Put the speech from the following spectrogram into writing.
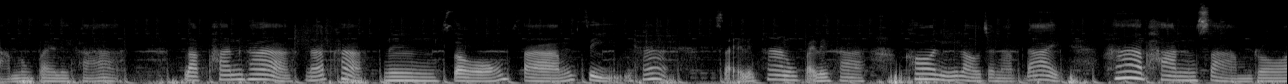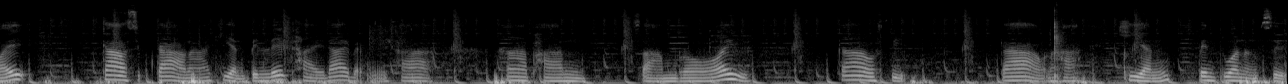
3ลงไปเลยค่ะ หลักพันค่ะ นับค่ะ 1 2 3 4 5 ใส่เลข5ลงไปเลยค่ะ ข้อนี้เราจะนับได้ 5,399 นะคะ เขียนเป็นเลขไทยได้แบบนี้ค่ะ 5,399 นะคะ เขียนเป็นตัวหนังสือ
